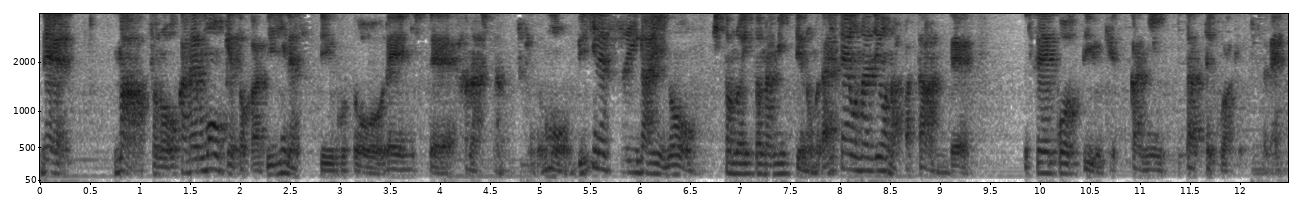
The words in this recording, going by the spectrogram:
で、まあ、そのお金儲けとかビジネスっていうことを例にして話したんですけども、ビジネス以外の人の営みっていうのも大体同じようなパターンで、成功っていう結果に至っていくわけですね。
